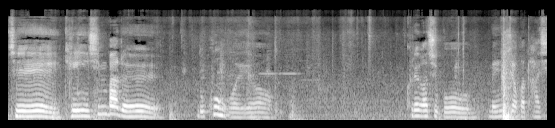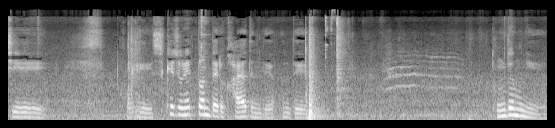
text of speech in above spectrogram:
제 개인 신발을 놓고 온 거예요. 그래가지고 매니저가 다시 거기 스케줄 했던 데를 가야 된대요. 근데 동대문이에요.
